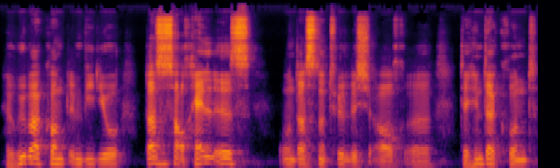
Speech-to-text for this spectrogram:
herüberkommt im Video, dass es auch hell ist und dass natürlich auch äh, der Hintergrund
